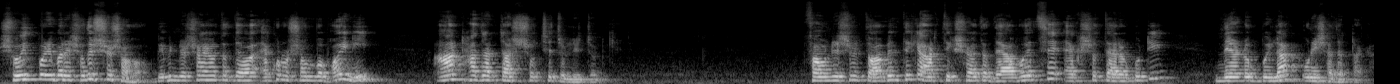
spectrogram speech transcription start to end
শহীদ পরিবারের সদস্য সহ বিভিন্ন সহায়তা দেওয়া এখনও সম্ভব হয়নি আট হাজার চারশো ছেচল্লিশ জনকে। ফাউন্ডেশনের তহবিল থেকে আর্থিক সহায়তা দেওয়া হয়েছে একশো তেরো কোটি নিরানব্বই লাখ উনিশ হাজার টাকা।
